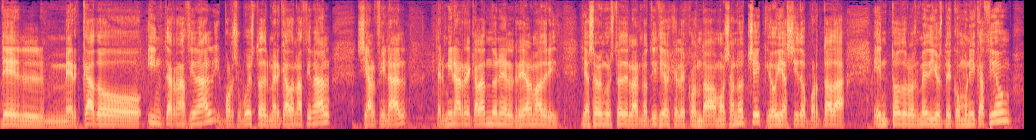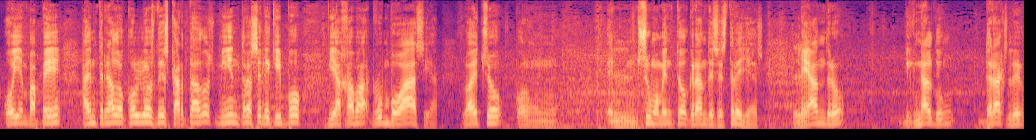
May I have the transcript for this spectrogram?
del mercado internacional y por supuesto del mercado nacional si al final termina recalando en el Real Madrid. Ya saben ustedes las noticias que les contábamos anoche, que hoy ha sido portada en todos los medios de comunicación. Hoy Mbappé ha entrenado con los descartados mientras el equipo viajaba rumbo a Asia. Lo ha hecho con en su momento grandes estrellas. Leandro, Vignaldum, Draxler,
